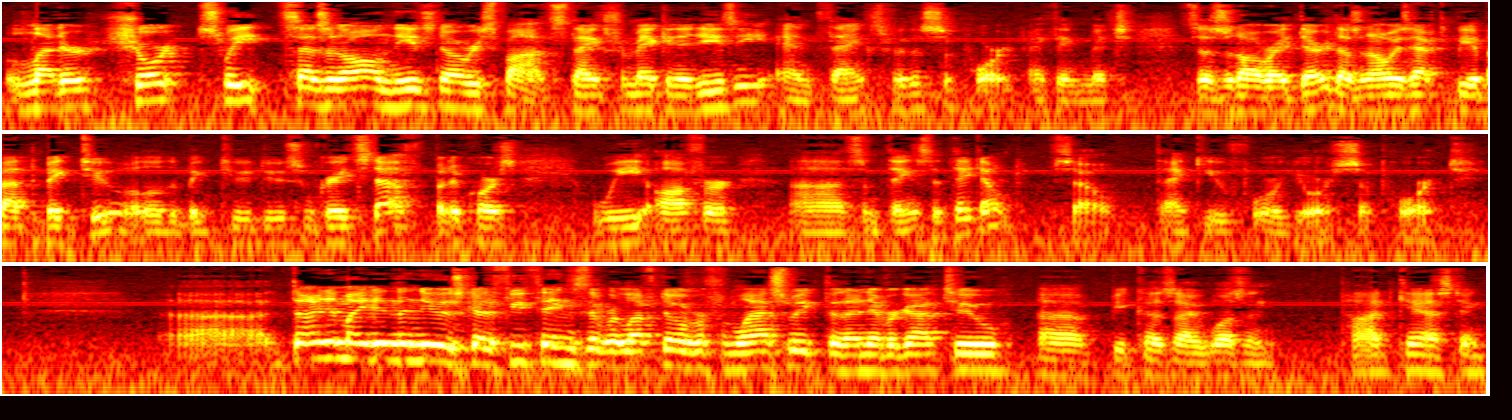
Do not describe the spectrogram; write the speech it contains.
letter, short, sweet, says it all, needs no response. Thanks for making it easy, and thanks for the support. I think Mitch says it all right there. It doesn't always have to be about the big two, although the big two do some great stuff. But of course, we offer uh, some things that they don't. So thank you for your support. Uh, Dynamite in the news. Got a few things that were left over from last week that I never got to uh, because I wasn't podcasting,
